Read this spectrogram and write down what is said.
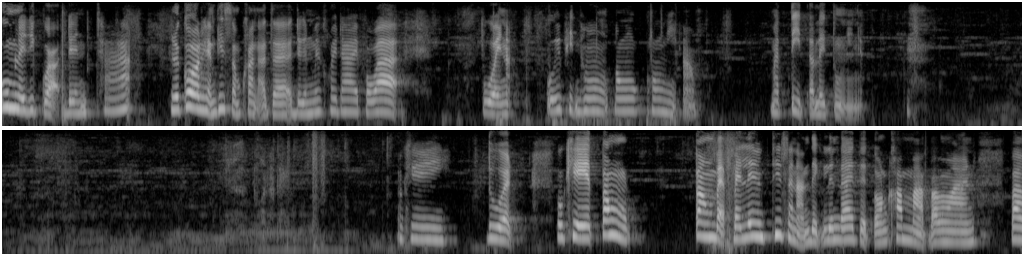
อุ้มเลยดีกว่าเดินช้า แล้วก็แถมที่สำคัญอาจจะเดินไม่ค่อยได้ เพราะว่าป่วยนะอุ้ยผิดห้องต้องห้องนี้อะมาติดอะไรตรงนี้เนี่ยโอเคตรวจโอเคต้องต้องแบบไปเล่นที่สนามเด็กเล่นได้ แต่ตอนค่ำมาประมาณประ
